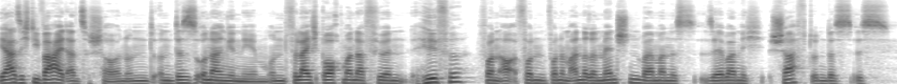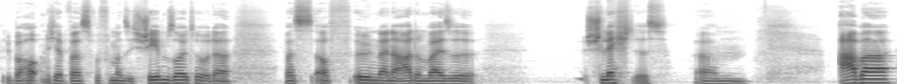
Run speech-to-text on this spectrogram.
ja, sich die Wahrheit anzuschauen und, und das ist unangenehm. Und vielleicht braucht man dafür Hilfe von, von, von einem anderen Menschen, weil man es selber nicht schafft und das ist überhaupt nicht etwas, wofür man sich schämen sollte oder was auf irgendeine Art und Weise schlecht ist. Ähm, aber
